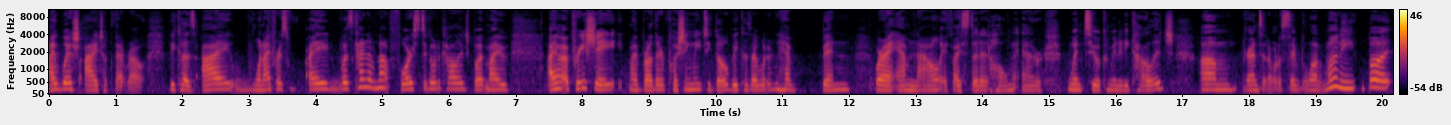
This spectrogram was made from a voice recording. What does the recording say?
I wish I took that route because I, when I first, I was kind of not forced to go to college, but my, I appreciate my brother pushing me to go because I wouldn't have been where I am now if I stood at home or went to a community college. Um, granted, I would have saved a lot of money, but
